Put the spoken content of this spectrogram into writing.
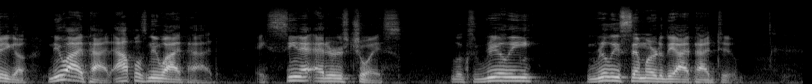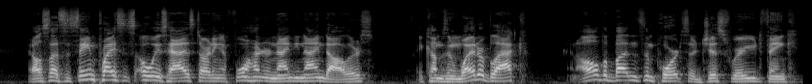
you go. New iPad, Apple's new iPad. A CNET editor's choice. Looks really, really similar to the iPad 2. It also has the same price it's always had, starting at $499. It comes in white or black, and all the buttons and ports are just where you'd think.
